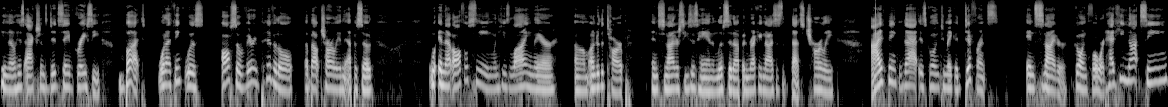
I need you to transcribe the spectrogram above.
You know, his actions did save Gracie. But what I think was also very pivotal about Charlie in the episode, in that awful scene when he's lying there um, under the tarp and Snyder sees his hand and lifts it up and recognizes that that's Charlie. I think that is going to make a difference in Snyder going forward. Had he not seen,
